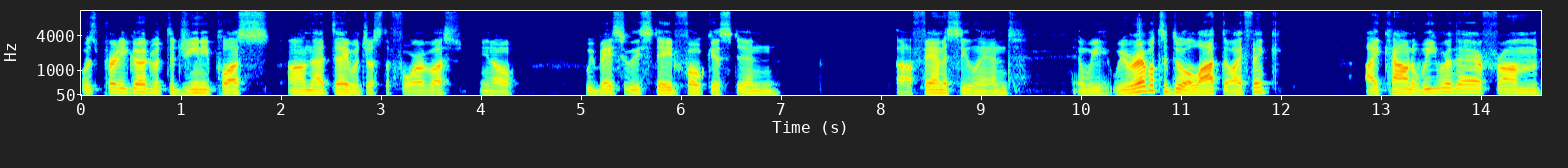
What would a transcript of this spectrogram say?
was pretty good with the Genie Plus on that day with just the four of us. You know, we basically stayed focused in uh, Fantasyland, and we we were able to do a lot though. I think I counted we were there from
